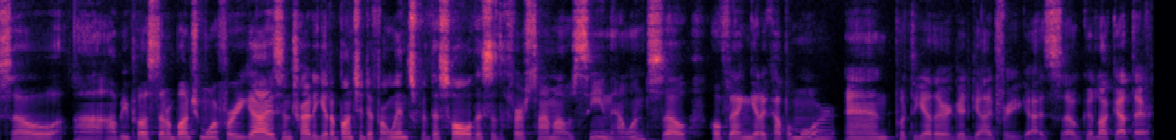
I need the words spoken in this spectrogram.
So uh, I'll be posting a bunch more for you guys and try to get a bunch of different wins for this hole. This is the first time I was seeing that one. So hopefully I can get a couple more and put together a good guide for you guys. So good luck out there.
